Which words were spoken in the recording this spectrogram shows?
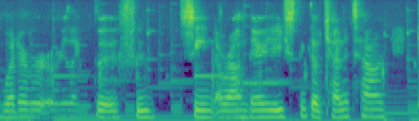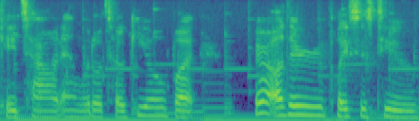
whatever or like the food scene around there, they just think of Chinatown, K Town, and Little Tokyo, but there are other places too.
